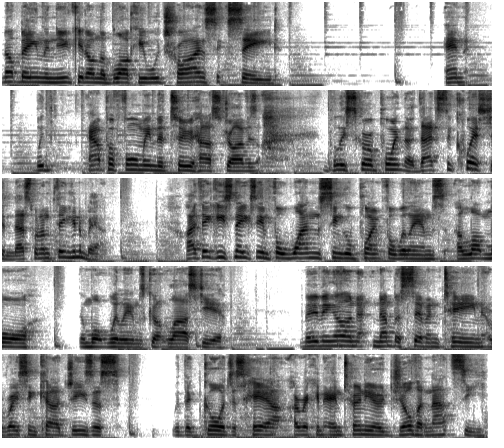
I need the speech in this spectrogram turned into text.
not being the new kid on the block, he will try and succeed. And with outperforming the two Haas drivers, will he score a point though? That's the question. That's what I'm thinking about. I think he sneaks in for one single point for Williams, a lot more than what Williams got last year. Moving on, number 17, racing car Jesus with the gorgeous hair. I reckon Antonio Giovinazzi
